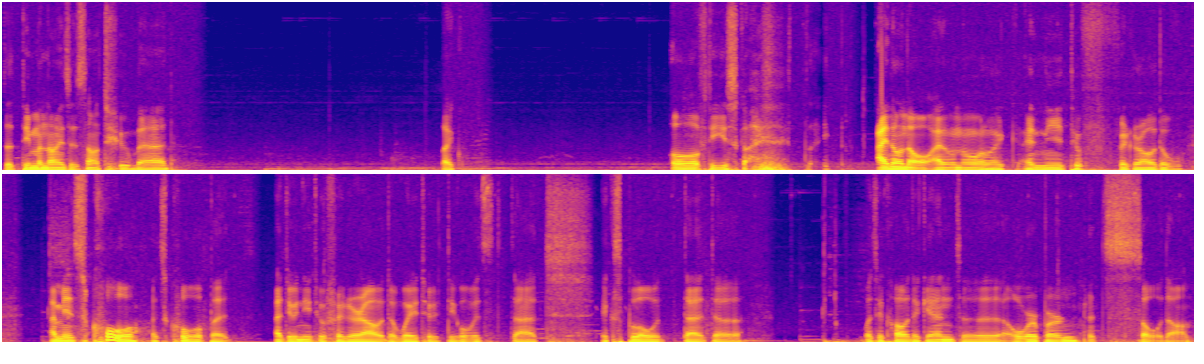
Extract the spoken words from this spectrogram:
the demonize is not too bad. Like all of these guys like I don't know, I don't know, like I need to figure out the I mean it's cool, it's cool, but I do need to figure out the way to deal with that explode that uh what's it called again? The overburn? It's so dumb.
